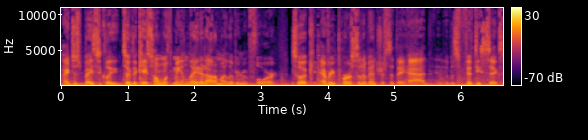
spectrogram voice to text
I just basically took the case home with me and laid it out on my living room floor. Took every person of interest that they had, and it was 56.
